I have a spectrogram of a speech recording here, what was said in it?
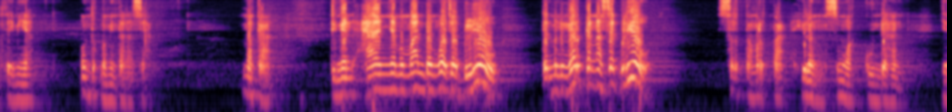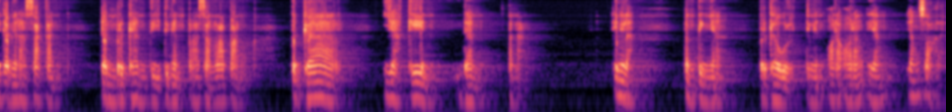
Taimiyah untuk meminta nasihat. Maka dengan hanya memandang wajah beliau dan mendengarkan nasihat beliau, serta merta hilang semua gundahan yang kami rasakan dan berganti dengan perasaan lapang, tegar, yakin, dan tenang. Inilah pentingnya bergaul dengan orang-orang yang yang saleh.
